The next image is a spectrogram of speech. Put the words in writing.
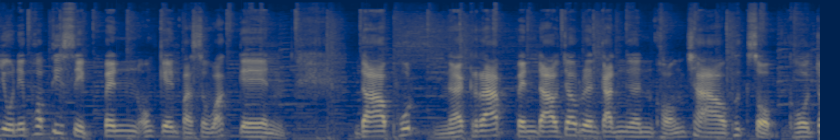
อยู่ในภพที่ 10 เป็นองค์เกณฑ์ปัสสาวะเกณฑ์ดาวพุธนะครับ เป็นดาวเจ้าเรือนการเงินของชาวพฤกษภโคจ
